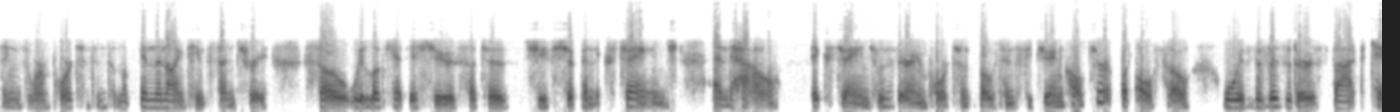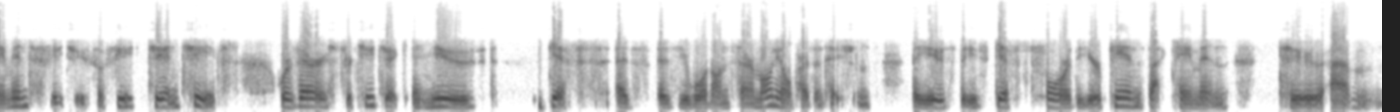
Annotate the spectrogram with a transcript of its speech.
things were important in the, in the 19th century. So we look at issues such as chiefship and exchange and how exchange was very important both in Fijian culture but also with the visitors that came into Fiji. So Fijian chiefs were very strategic and used gifts as as you would on ceremonial presentations. They used these gifts for the Europeans that came in to um,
